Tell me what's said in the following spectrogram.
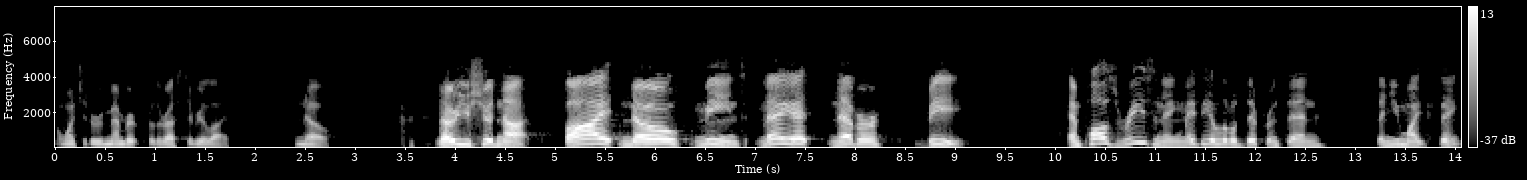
I want you to remember it for the rest of your life. No. no, you should not. By no means. May it never be. And Paul's reasoning may be a little different than, than you might think.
